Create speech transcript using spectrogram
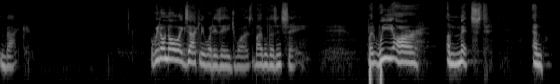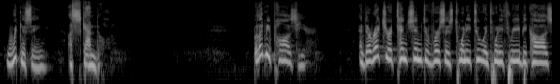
and back. But we don't know exactly what his age was. The Bible doesn't say. But we are amidst and witnessing a scandal. But let me pause here and direct your attention to verses 22 and 23 because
